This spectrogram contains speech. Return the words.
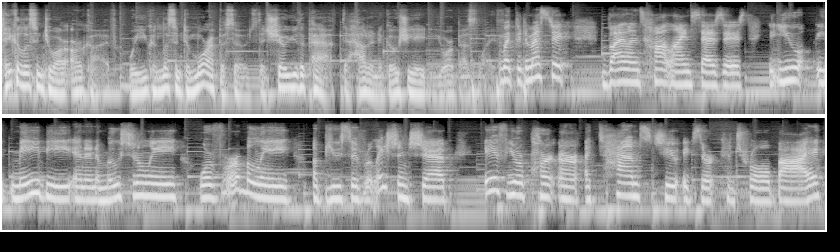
Take a listen to our archive, where you can listen to more episodes that show you the path to how to negotiate your best life. What the domestic violence hotline says is that you may be in an emotionally or verbally abusive relationship if your partner attempts to exert control by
